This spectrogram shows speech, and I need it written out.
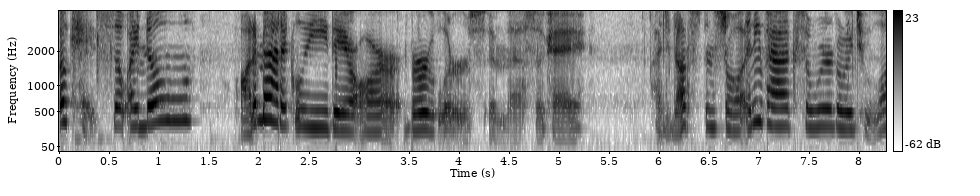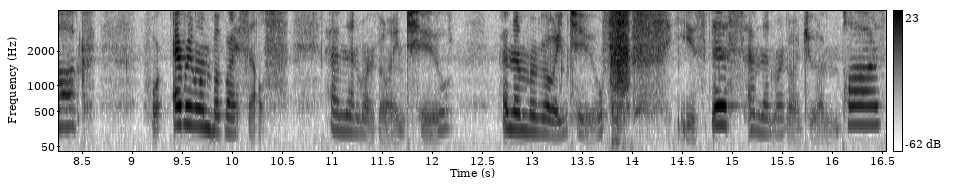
Okay, so I know automatically there are burglars in this, okay? I did not install any packs, so we're going to lock for everyone but myself. And then we're going to, and then we're going to use this, and then we're going to unpause,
